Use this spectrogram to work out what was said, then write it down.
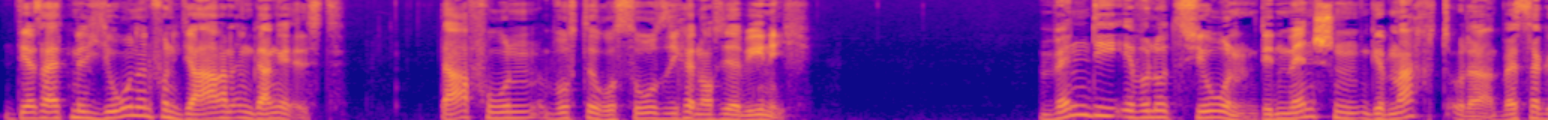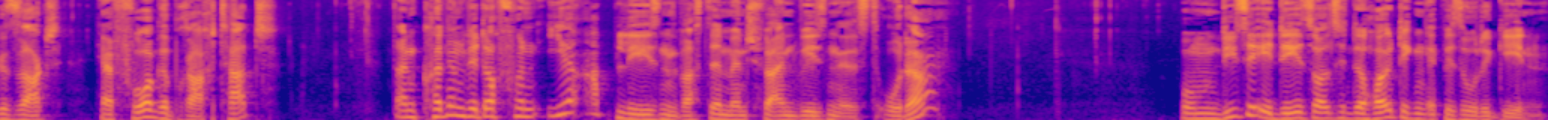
der seit Millionen von Jahren im Gange ist. Davon wusste Rousseau sicher noch sehr wenig. Wenn die Evolution den Menschen gemacht oder besser gesagt hervorgebracht hat, dann können wir doch von ihr ablesen, was der Mensch für ein Wesen ist, oder? Um diese Idee soll es in der heutigen Episode gehen.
